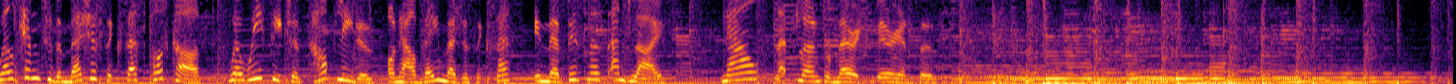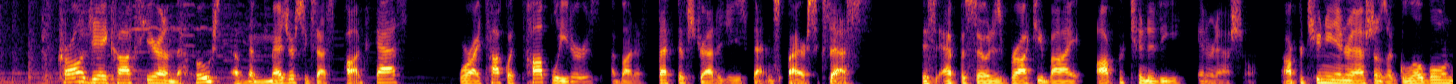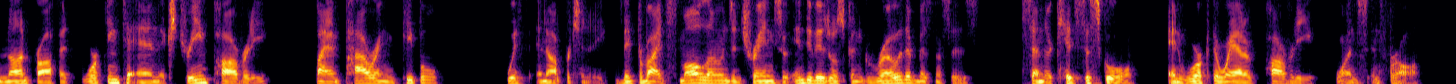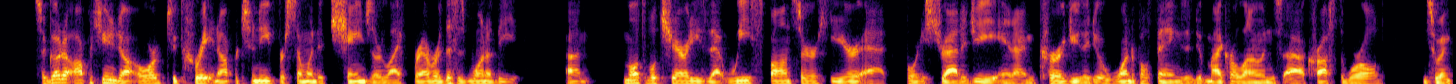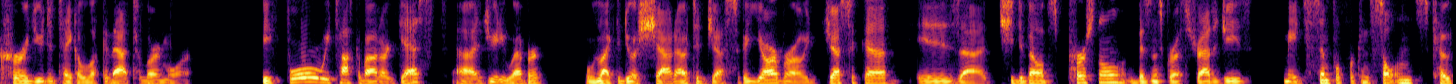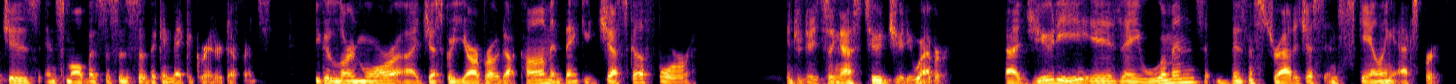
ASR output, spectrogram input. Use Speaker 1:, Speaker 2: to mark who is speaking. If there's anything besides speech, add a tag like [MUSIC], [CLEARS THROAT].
Speaker 1: Welcome to the Measure Success podcast, where we feature top leaders on how they measure success in their business and life. Now, let's learn from their experiences.
Speaker 2: Carl J. Cox here. I'm the host of the Measure Success podcast, where I talk with top leaders about effective strategies that inspire success. This episode is brought to you by Opportunity International. Opportunity International is a global nonprofit working to end extreme poverty by empowering people with an opportunity. They provide small loans and training so individuals can grow their businesses, send their kids to school, and work their way out of poverty once and for all. So go to opportunity.org to create an opportunity for someone to change their life forever. This is one of the um, multiple charities that we sponsor here at 40 Strategy. And I encourage you, they do wonderful things and do microloans uh, across the world. And so I encourage you to take a look at that to learn more. Before we talk about our guest, uh, Judy Weber, we'd like to do a shout out to Jessica Yarbrough. Jessica is, uh, she develops personal business growth strategies made simple for consultants, coaches, and small businesses so they can make a greater difference. You can learn more at jessicayarbrough.com. And thank you, Jessica, for introducing us to Judy Weber. Uh, Judy is a women's business strategist and scaling expert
